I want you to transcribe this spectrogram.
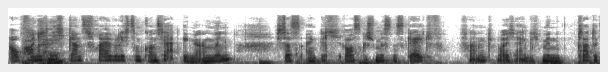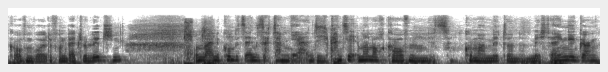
Auch wenn ich Okay. nicht ganz freiwillig zum Konzert gegangen bin, ich das eigentlich rausgeschmissenes Geld fand, weil ich eigentlich mir eine Platte kaufen wollte von Bad Religion. Und meine Kumpels dann gesagt haben, ja, die kannst du ja immer noch kaufen und jetzt komm mal mit. Und dann bin ich da hingegangen.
